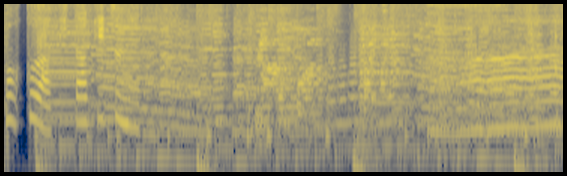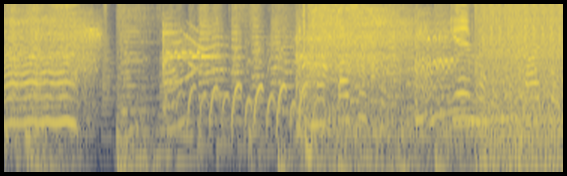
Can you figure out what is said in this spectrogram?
僕は北キツネだよあ任せてゲームで答えてる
